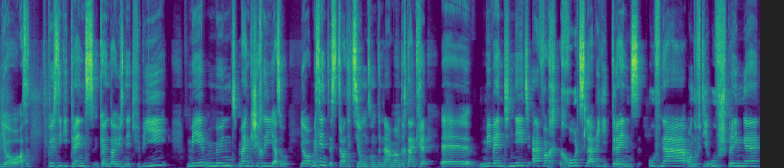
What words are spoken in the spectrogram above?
an? Ja, also gewisse Trends gehen an uns nicht vorbei. Wir müssen manchmal ein bisschen, also ja, wir sind ein Traditionsunternehmen. Und ich denke, äh, wir wollen nicht einfach kurzlebige Trends aufnehmen und auf die aufspringen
